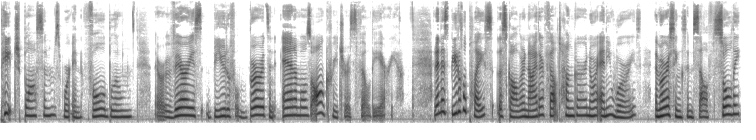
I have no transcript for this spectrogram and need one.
peach blossoms were in full bloom. There were various beautiful birds and animals, all creatures filled the area. And in this beautiful place, the scholar neither felt hunger nor any worries, immersing himself solely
